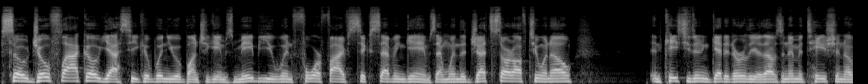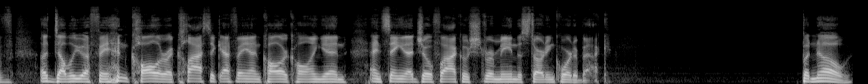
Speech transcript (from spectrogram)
So Joe Flacco, yes, he could win you a bunch of games. Maybe you win four, five, six, seven games. And when the Jets start off 2 0, in case you didn't get it earlier, that was an imitation of a WFAN caller, a classic FAN caller calling in and saying that Joe Flacco should remain the starting quarterback. But no,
